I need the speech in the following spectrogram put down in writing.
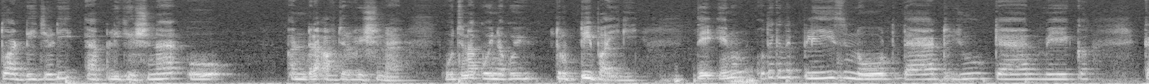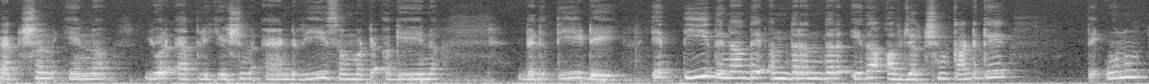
ਤੁਹਾਡੀ ਜਿਹੜੀ ਐਪਲੀਕੇਸ਼ਨ ਹੈ, ਉਹ ਅੰਡਰ ਆਬਜ਼ਰਵੇਸ਼ਨ ਹੈ। ਉਹ 'ਚ ਨਾ ਕੋਈ ਨਾ ਕੋਈ ਤਰੁੱਟੀ ਪਾਈਗੀ ਤੇ ਇਹਨੂੰ ਉਹਦੇ ਕਹਿੰਦੇ please note that you can make correction in your application and resubmit again with 30 day ਇਹ 30 ਦਿਨਾਂ ਦੇ ਅੰਦਰ ਅੰਦਰ ਇਹਦਾ ਆਬਜੈਕਸ਼ਨ ਕੱਢ ਕੇ ਤੇ ਉਹਨੂੰ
